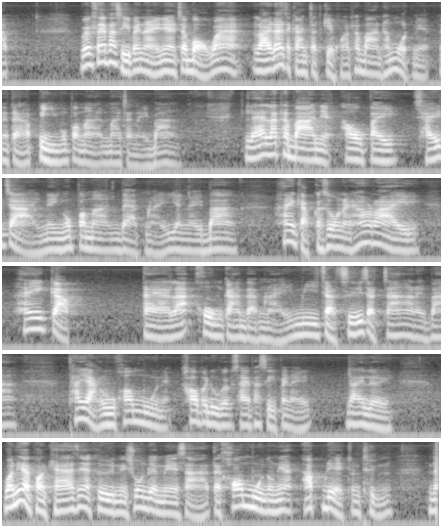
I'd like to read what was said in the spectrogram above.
ครับเว็บไซต์ภาษีไปไหนเนี่ยจะบอกว่ารายได้จากการจัดเก็บของรัฐบาลทั้งหมดเนี่ยในแต่ละปีงบประมาณมาจากไหนบ้าง และรัฐบาลเนี่ยเอาไปใช้จ่ายในงบประมาณแบบไหนยังไงบ้าง ให้กับกระทรวงไหนเท่าไหร่ ให้กับแต่ละโครงการแบบไหนมีจัดซื้อจัดจ้างอะไรบ้าง ถ้าอยากรู้ข้อมูลเนี่ยเข้าไปดูเว็บไซต์ภาษีไปไหนได้เลย วันนี้อัดพอดแคสต์เนี่ยคือในช่วงเดือนเมษาแต่ข้อมูลตรงนี้อัปเดตจนถึงณ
